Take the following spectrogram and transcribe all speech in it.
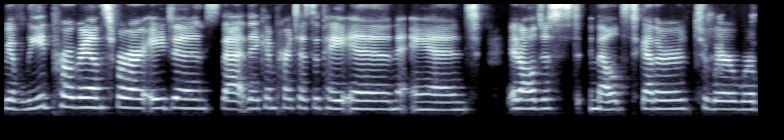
we have lead programs for our agents that they can participate in and it all just melds together to where we're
